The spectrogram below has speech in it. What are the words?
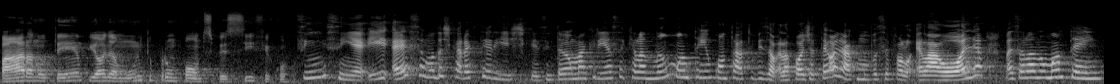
para no tempo e olha muito para um ponto específico? Sim, sim. É, e essa é uma das características. Então, é uma criança que ela não mantém o contato visual. Ela pode até olhar, como você falou, ela olha, mas ela não mantém.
